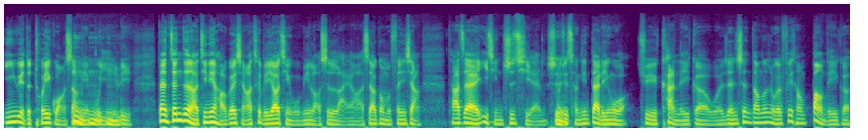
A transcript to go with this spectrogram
音乐的推广上面不遗余力。但真的啊，今天好哥想要特别邀请武明老师来啊，是要跟我们分享他在疫情之前，我就曾经带领我去看了一个我人生当中认为非常棒的一个。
